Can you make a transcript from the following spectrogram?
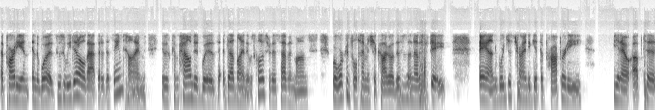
a party in, in the woods. So we did all that but at the same time it was compounded with a deadline that was closer to seven months. We're working full time in chicago. This is another state. And we're just trying to get the property you know up to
